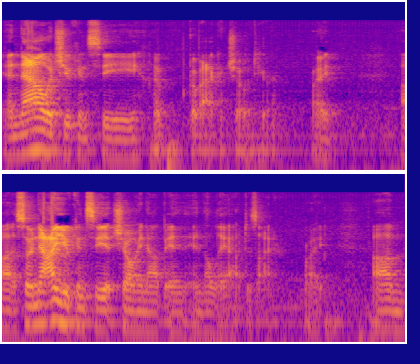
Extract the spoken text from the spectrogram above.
and now what you can see, oh, go back and show it here, right? Uh, so now you can see it showing up in, in the layout designer, right? Um,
